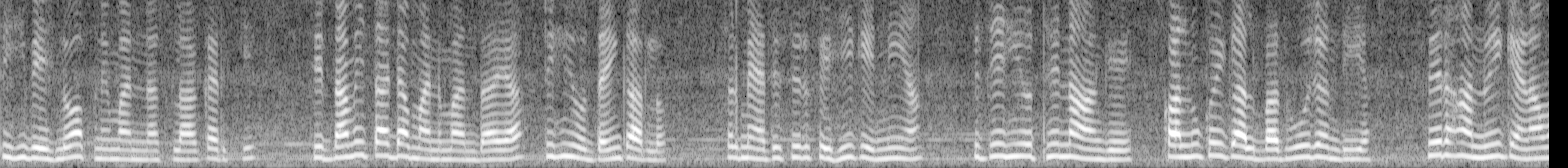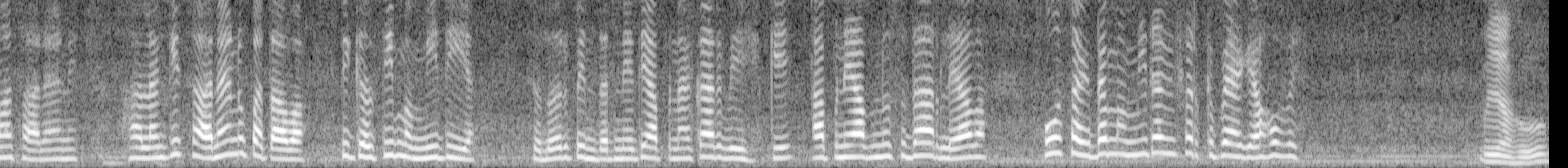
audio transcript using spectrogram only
ਤੁਸੀਂ ਵੇਖ ਲਓ ਆਪਣੇ ਮਨ ਨਾਲ ਸਲਾਹ ਕਰਕੇ। ਜਿੱਦਾਂ ਵੀ ਤੁਹਾਡਾ ਮਨ ਮੰਨਦਾ ਆ, ਤੁਸੀਂ ਉਦਾਂ ਹੀ ਕਰ ਲਓ। ਪਰ ਮੈਂ ਤੇ ਸਿਰਫ ਇਹੀ ਕਹਿੰਨੀ ਆ ਕਿ ਜੇ ਅਸੀਂ ਉੱਥੇ ਨਾ ਗਏ ਕੱਲ ਨੂੰ ਕੋਈ ਗੱਲਬਾਤ ਹੋ ਜਾਂਦੀ ਆ। ਫਿਰ ਸਾਨੂੰ ਹੀ ਕਹਿਣਾ ਵਾ ਸਾਰਿਆਂ ਨੇ। ਹਾਲਾਂਕਿ ਸਾਰਿਆਂ ਨੂੰ ਪਤਾ ਵਾ ਵੀ ਗਲਤੀ ਮੰਮੀ ਦੀ ਆ। ਚਲੋ ਰੁਪਿੰਦਰ ਨੇ ਤੇ ਆਪਣਾ ਘਰ ਵੇਖ ਕੇ ਆਪਣੇ ਆਪ ਨੂੰ ਸੁਧਾਰ ਲਿਆ ਵਾ। ਹੋ ਸਕਦਾ ਮੰਮੀ ਦਾ ਵੀ ਫ਼ਰਕ ਪੈ ਗਿਆ ਹੋਵੇ। ਉਹ ਆਹੋ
